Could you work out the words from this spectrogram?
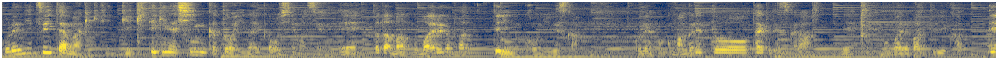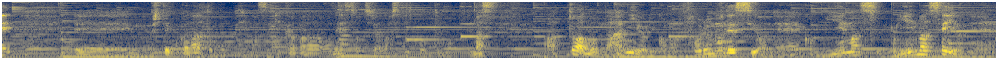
これについてはまあ劇的な進化とは言えないかもしれませんね。ただまあモバイルがバッテリーの購入ですか。これねマグネットタイプですから、ね、モバイルバッテリー買って、えー、運用していこうかなと思っています。リカバーをねそちらはしていこうと思ってます。あとはもう何よりこのフォルムですよね。こう見えます？見えませんよね。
